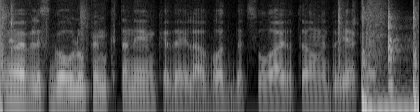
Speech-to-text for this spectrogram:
אני אוהב לסגור לופים קטנים כדי לעבוד בצורה יותר מדויקת.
